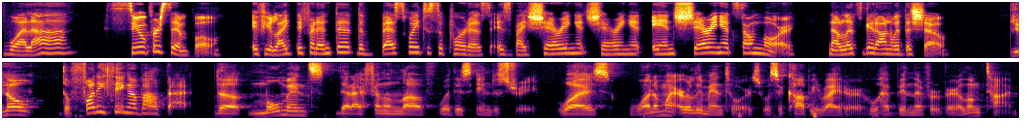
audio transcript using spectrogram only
Voila! Super simple. If you like Diferente, the best way to support us is by sharing it, sharing it, and sharing it some more. Now let's get on with the show. You know, the funny thing about that, the moments that I fell in love with this industry was one of my early mentors was a copywriter who had been there for a very long time.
